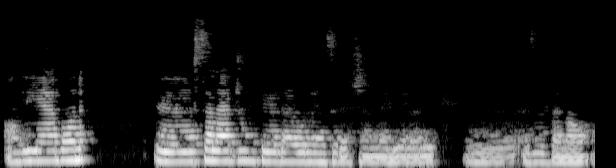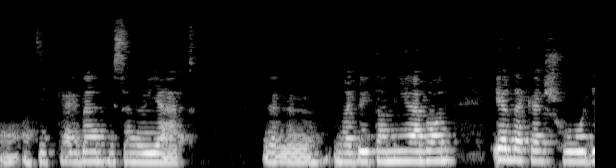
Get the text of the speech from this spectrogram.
Angliában. Szaládzsunk például rendszeresen megjelenik ezekben a, a cikkekben, hiszen ő járt Nagy-Britanniában. Érdekes, hogy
